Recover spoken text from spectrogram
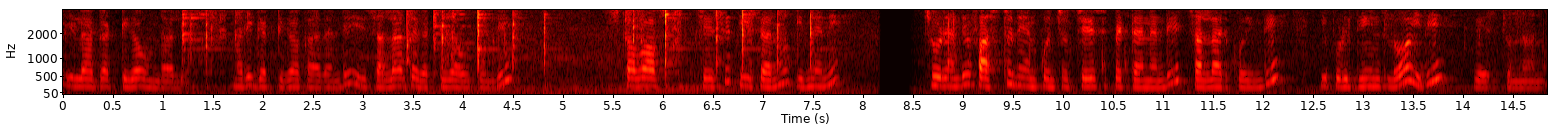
ఇలా గట్టిగా ఉండాలి. మరి గట్టిగా కాదండి ఇది చల్లారితే గట్టిగా అవుతుంది. స్టవ్ ఆఫ్ చేసి తీసాను గిన్నెని. చూడండి ఫస్ట్ నేను కొంచెం చేసి పెట్టానండి చల్లారిపోయింది. ఇప్పుడు దీంట్లో ఇది వేస్తున్నాను.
